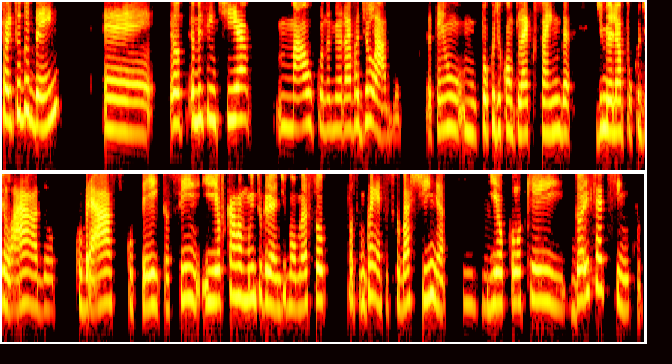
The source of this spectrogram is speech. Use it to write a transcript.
foi tudo bem. É, eu, eu me sentia mal quando eu me olhava de lado. Eu tenho um, um, pouco de complexo ainda de me olhar um pouco de lado, com o braço, com o peito, assim, e eu ficava muito grande. Bom, eu sou, você me conhece, eu sou baixinha, uhum. e eu coloquei 275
